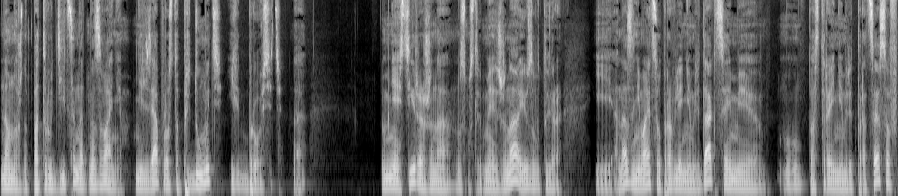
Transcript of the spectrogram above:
нам нужно потрудиться над названием. Нельзя просто придумать и бросить, да? У меня есть Ира, жена, ну, в смысле, у меня есть жена, ее зовут Ира. И она занимается управлением редакциями, ну, построением редпроцессов.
